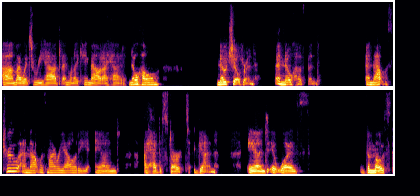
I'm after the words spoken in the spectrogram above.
um, i went to rehab and when i came out i had no home no children and no husband. And that was true and that was my reality and i had to start again and it was the most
